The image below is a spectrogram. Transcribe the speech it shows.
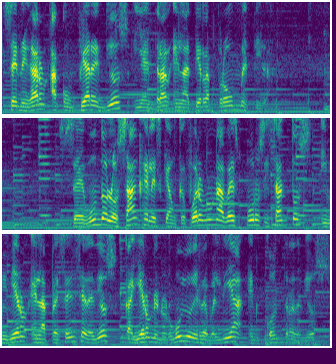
se negaron a confiar en Dios y a entrar en la tierra prometida. Segundo, los ángeles que aunque fueron una vez puros y santos y vivieron en la presencia de Dios, cayeron en orgullo y rebeldía en contra de Dios.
